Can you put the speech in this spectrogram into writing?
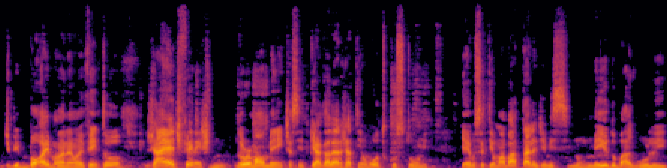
de b-boy, mano. É um evento já é diferente normalmente, assim, porque a galera já tem um outro costume. E aí você tem uma batalha de MC no meio do bagulho e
